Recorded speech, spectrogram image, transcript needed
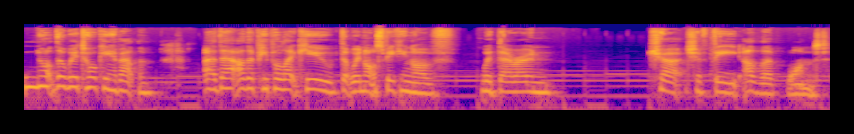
Not that we're talking about them. Are there other people like you that we're not speaking of with their own church of the other ones?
